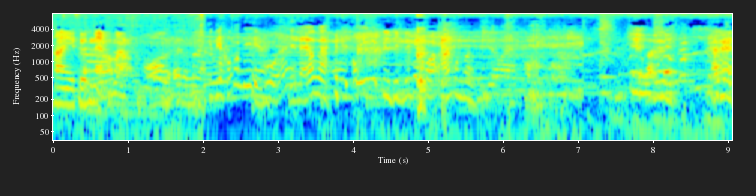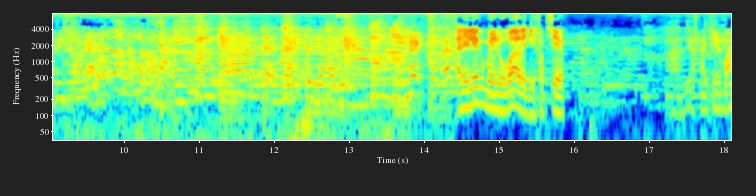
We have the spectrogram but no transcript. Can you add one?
ไทยซื้อที่ไหนมามากินเบียร์เขาคนดีโว้ยกินแล้วไงสี่สิบลิตรก็พออ่านคนก่อนอันนี้สี่สิบแล้วเม็กครบแล้วอันนี้เรียกเมนูว่าอะไรดีครับเชฟ เนี่ยใครเชฟวะ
